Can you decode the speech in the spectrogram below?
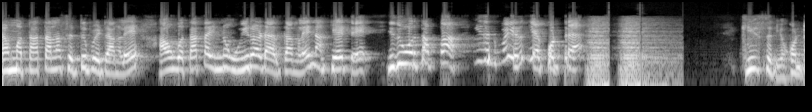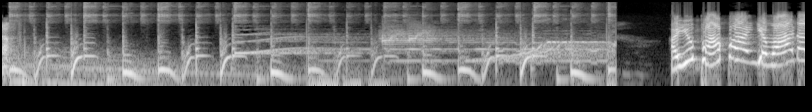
நம்ம தாத்தா எல்லாம் செத்து போயிட்டாங்களே. அவங்க தாத்தா இன்னும் உயிரோட இருக்காங்களே நான் கேட்டேன். இது ஒரு தப்பா? இதுக்கு போய் எதுக்கு கொட்ட கொட்டுற? கேசரிய கொண்டா. ஐயோ பாப்பா இங்க வாடா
